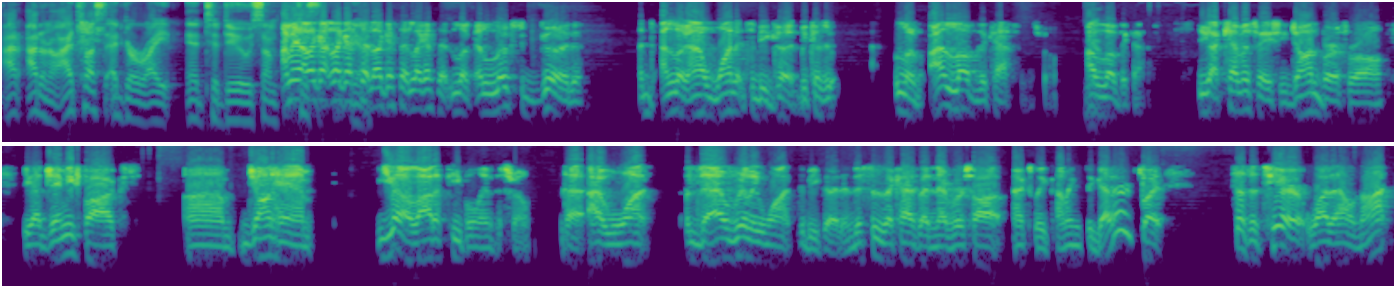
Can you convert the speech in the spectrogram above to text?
I, I don't know. I trust Edgar Wright uh, to do something. I mean, like I, like I yeah. said, like I said, like I said. Look, it looks good, and look, and I want it to be good because, look, I love the cast in this film. I love the cast. You got Kevin Spacey, John Bernthal, you got Jamie Foxx, um, John Hamm. You got a lot of people in this film that I want, that I really want to be good. And this is a cast I never saw actually coming together. But since it's here, why the hell not?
